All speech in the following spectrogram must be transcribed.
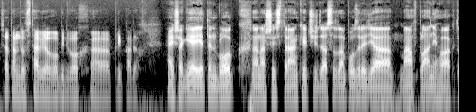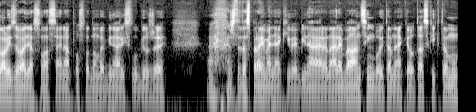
sa tam dostavil v obidvoch prípadoch. Hej, však je, je ten blog na našej stránke, čiže dá sa to tam pozrieť. Ja mám v pláne ho aktualizovať. Ja som vlastne aj na poslednom webinári slúbil, že že teda spravíme nejaký webinár na rebalancing, boli tam nejaké otázky k tomu.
